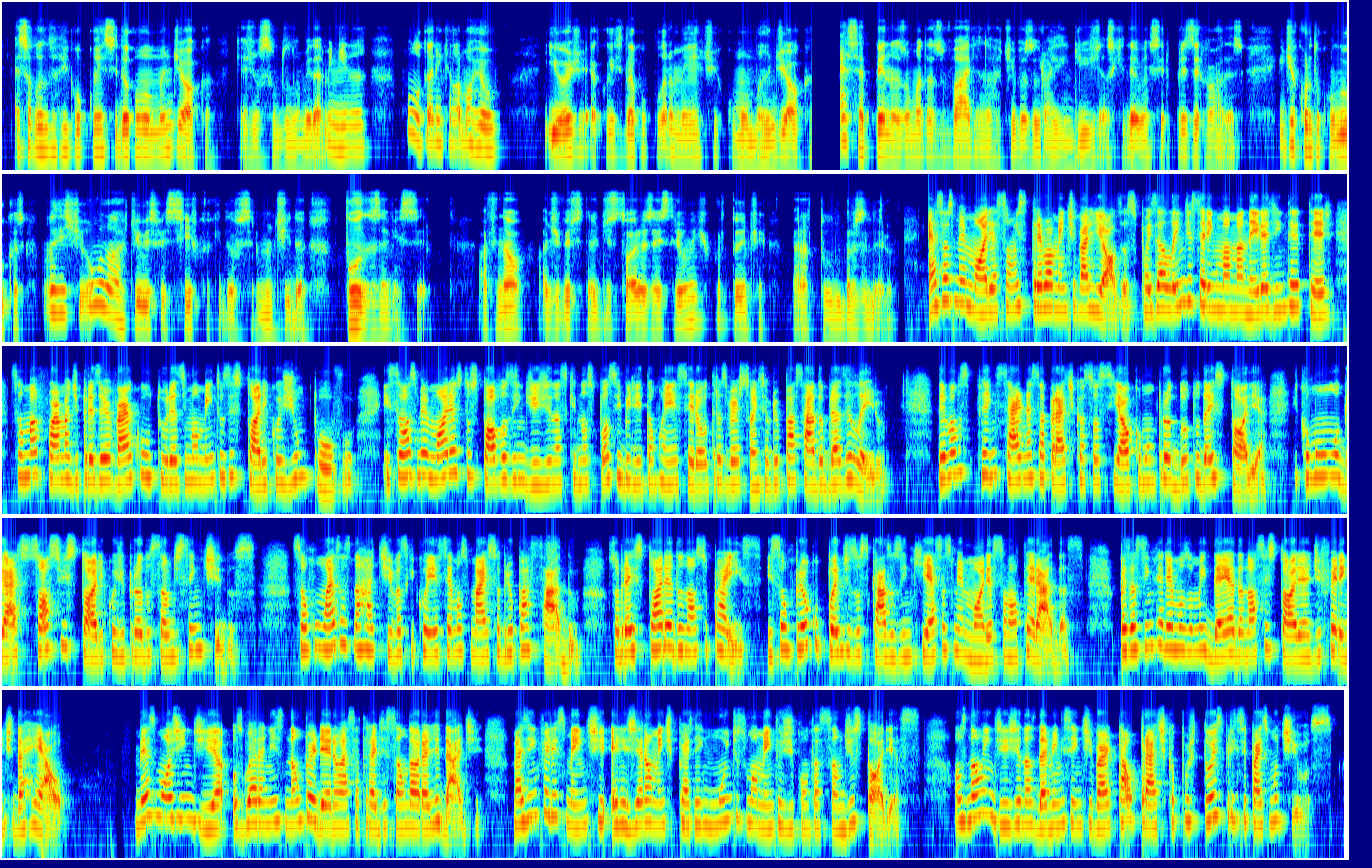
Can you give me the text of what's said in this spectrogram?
Essa planta ficou conhecida como mandioca, que é a junção do nome da menina com o lugar em que ela morreu e hoje é conhecida popularmente como mandioca. Essa é apenas uma das várias narrativas orais indígenas que devem ser preservadas, e de acordo com Lucas, não existe uma narrativa específica que deve ser mantida, todas devem ser. Afinal, a diversidade de histórias é extremamente importante para todo brasileiro. Essas memórias são extremamente valiosas, pois além de serem uma maneira de entreter, são uma forma de preservar culturas e momentos históricos de um povo, e são as memórias dos povos indígenas que nos possibilitam conhecer outras versões sobre o passado brasileiro. Devemos pensar nessa prática social como um produto da história e como um lugar sócio-histórico de produção de sentidos. São com essas narrativas que conhecemos mais sobre o passado, sobre a história do nosso país, e são preocupantes os casos em que essas memórias são alteradas pois assim teremos uma ideia da nossa história diferente da real. Mesmo hoje em dia, os guaranis não perderam essa tradição da oralidade, mas infelizmente eles geralmente perdem muitos momentos de contação de histórias. Os não indígenas devem incentivar tal prática por dois principais motivos.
